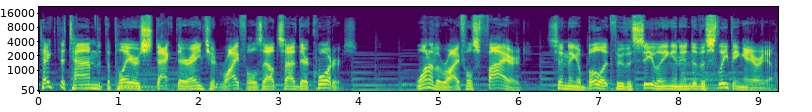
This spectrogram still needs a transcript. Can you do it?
Take the time that the players stacked their ancient rifles outside their quarters. One of the rifles fired, sending a bullet through the ceiling and into the sleeping area.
